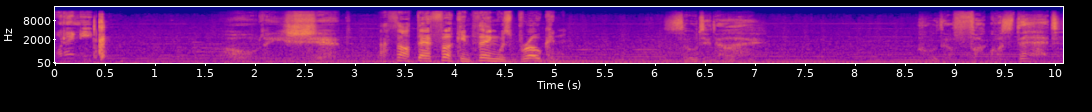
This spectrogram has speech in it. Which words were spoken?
what I need. Holy shit. I thought that fucking thing was broken. So did I. Who the fuck was that?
